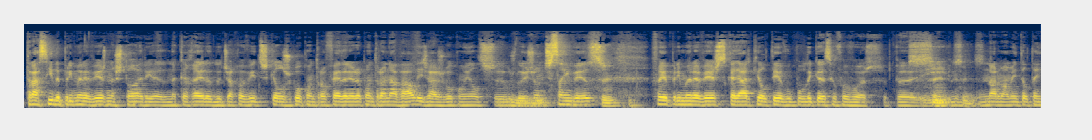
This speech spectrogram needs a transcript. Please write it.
Terá sido a primeira vez na história, na carreira do Djokovic, que ele jogou contra o Federer ou contra o Nadal e já jogou com eles os dois hum. juntos 100 vezes. Sim. Foi a primeira vez, se calhar, que ele teve o público a seu favor. Sim, sim, normalmente ele tem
